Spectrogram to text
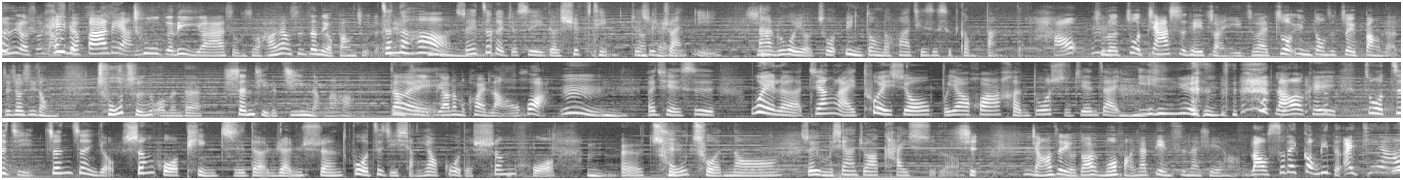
只是有时候黑的发亮，出个力啊，什么什么，好像是真的有帮助的，真的哈、嗯。所以这个就是一个 shifting，就是转移。是那如果有做运动的话，其实是更棒的。好，嗯除了做家事可以转移之外，做运动是最棒的，这就是一种储存我们的身体的机能了哈，让自己不要那么快老化。嗯，嗯，而且是为了将来退休，不要花很多时间在医院，然后可以做自己真正有生活品质的人生，过自己想要过的生活，嗯，而储存哦。所以我们现在就要开始了。是。嗯。讲到这里，我都要模仿一下电视那些哈，老师在讲，你得爱听哦。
